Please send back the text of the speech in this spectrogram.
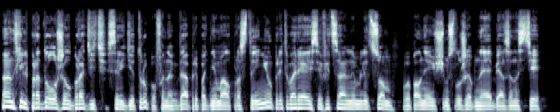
Анхель продолжил бродить среди трупов, иногда приподнимал простыню, притворяясь официальным лицом, выполняющим служебные обязанности,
